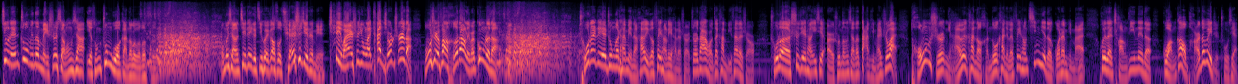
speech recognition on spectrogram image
就连著名的美食小龙虾也从中国赶到了俄罗斯。我们想借这个机会告诉全世界人民，这玩意儿是用来看球吃的，不是放河道里边供着的。除了这些中国产品呢，还有一个非常厉害的事儿，就是大家伙在看比赛的时候，除了世界上一些耳熟能详的大品牌之外，同时你还会看到很多看起来非常亲切的国产品牌会在场地内的广告牌的位置出现，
